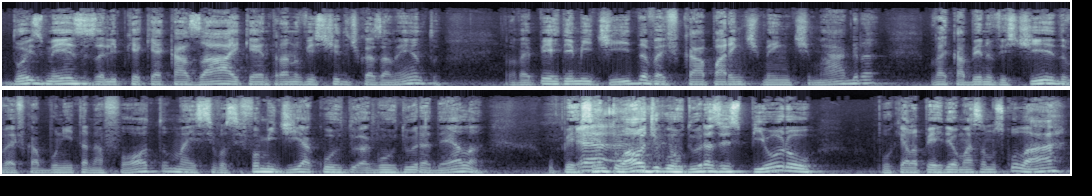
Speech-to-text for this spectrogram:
dois meses ali porque quer casar e quer entrar no vestido de casamento, ela vai perder medida, vai ficar aparentemente magra, vai caber no vestido, vai ficar bonita na foto, mas se você for medir a gordu- a gordura dela, o percentual É. de gordura às vezes piorou, porque ela perdeu massa muscular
